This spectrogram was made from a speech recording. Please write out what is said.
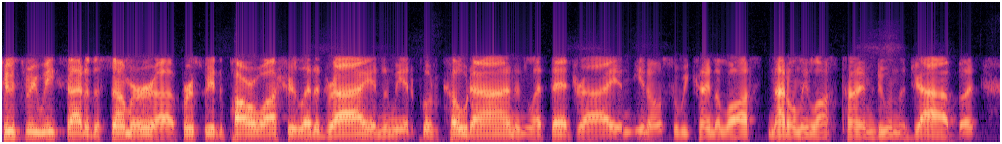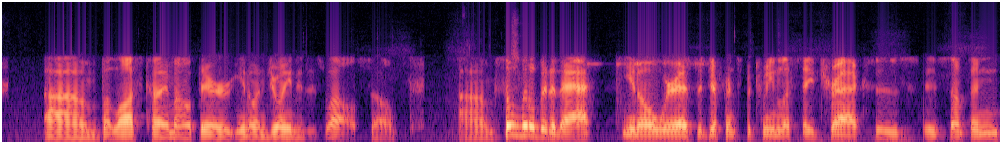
two three weeks out of the summer. Uh, first we had to power wash it, let it dry, and then we had to put a coat on and let that dry, and you know, so we kind of lost not only lost time doing the job, but um, but lost time out there, you know, enjoying it as well. So um, so a little bit of that, you know. Whereas the difference between let's say Trex is is something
